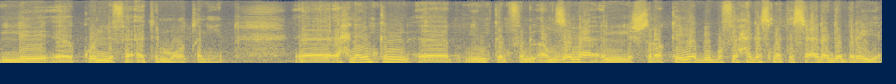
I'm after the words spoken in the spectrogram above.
لكل فئات المواطنين. إحنا يمكن يمكن في الأنظمة الاشتراكية بيبقى في حاجة اسمها تسعيرة جبرية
